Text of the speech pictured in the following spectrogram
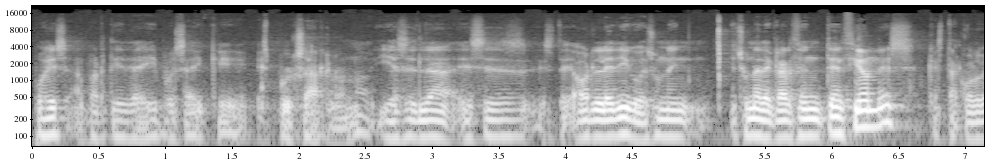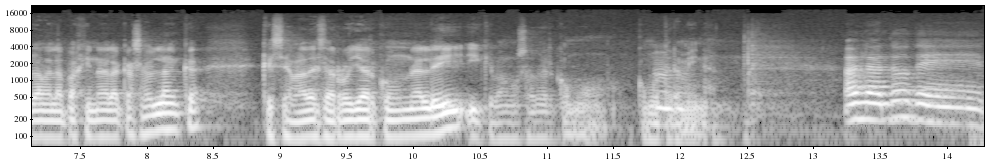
pues a partir de ahí pues hay que expulsarlo. ¿no? Y esa es la, ese es, este, ahora le digo, es una, es una declaración de intenciones que está colgada en la página de la Casa Blanca, que se va a desarrollar con una ley y que vamos a ver cómo, cómo termina. Hablando de,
